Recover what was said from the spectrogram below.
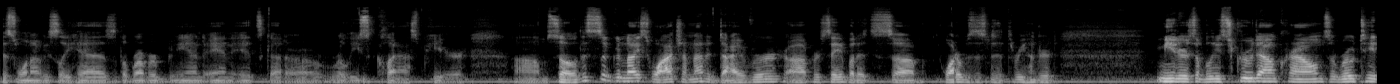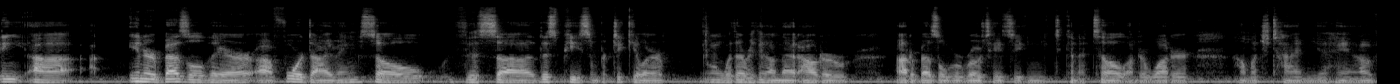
This one obviously has the rubber band and it's got a release clasp here. Um, so this is a good, nice watch. I'm not a diver uh, per se, but it's uh, water resistant to 300 meters, I believe. Screw down crowns, a rotating uh, inner bezel there uh, for diving. So this uh, this piece in particular, with everything on that outer outer bezel, will rotate so you can kind of tell underwater how much time you have.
